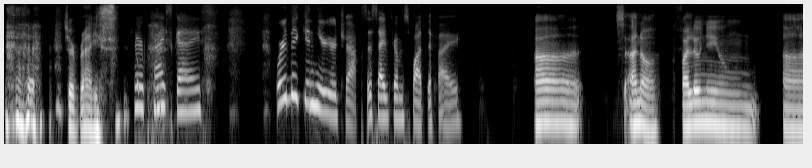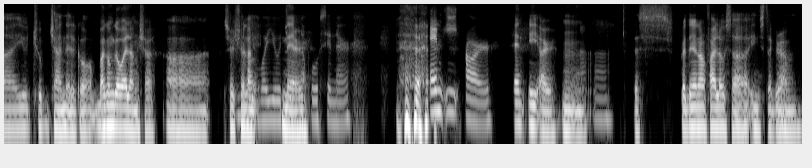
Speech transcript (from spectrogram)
Surprise. Surprise, guys. Where they can hear your tracks aside from Spotify. Ah, sa ano, follow nyo yung ah, YouTube channel ko. Bagong gawa lang siya. Ah, search nyo lang mo YouTube Nair. na po si Nair. N-E-R. N-A-R. Mm. Uh-uh. Tapos, pwede nyo lang follow sa Instagram,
